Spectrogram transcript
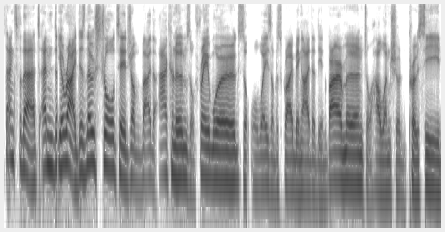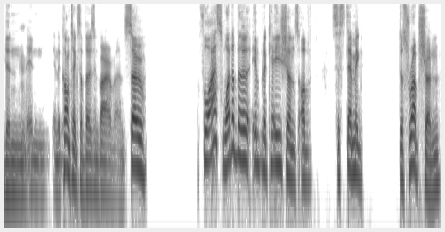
Thanks for that. And you're right, there's no shortage of either acronyms or frameworks or, ways of describing either the environment or how one should proceed in, mm-hmm. in, in the context of those environments. So, for us, what are the implications of systemic disruption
